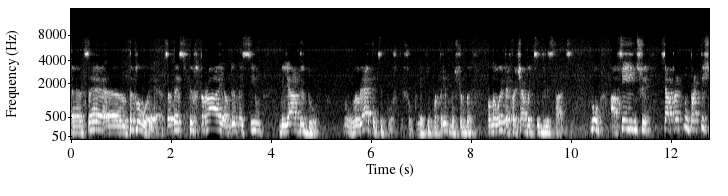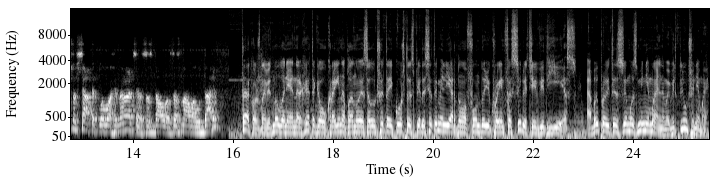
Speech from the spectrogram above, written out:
е, це е, теплової. Це десь півтора і 1,7 мільярдів доларів. Ну, уявляєте ці кошти, щоб, які потрібні, щоб поновити хоча б ці дві станції. Ну, а всі інші, вся ну, практично вся теплова генерація зазнала, зазнала ударів. Також на відновлення енергетики Україна планує залучити й кошти з 50-мільярдного фонду Ukraine Facility від ЄС. Аби пройти зиму з мінімальними відключеннями,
